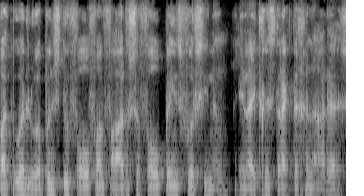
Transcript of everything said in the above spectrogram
wat oorlopends toe vol van Vader se volpens voorsiening en uitgestrekte genade is.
